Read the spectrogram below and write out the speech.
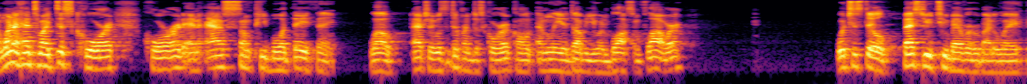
I went ahead to my Discord Discord and asked some people what they think. Well, actually it was a different Discord called Emily W and Blossom Flower. Which is still best YouTube ever, by the way.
